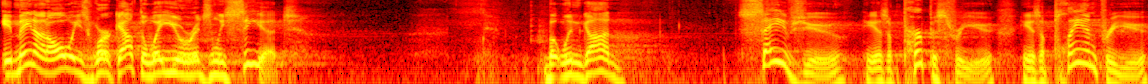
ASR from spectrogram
it may not always work out the way you originally see it. But when God saves you, He has a purpose for you, He has a plan for you,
